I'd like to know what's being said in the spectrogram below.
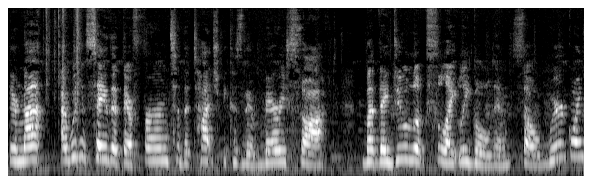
they're not, I wouldn't say that they're firm to the touch because they're very soft, but they do look slightly golden. So we're going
